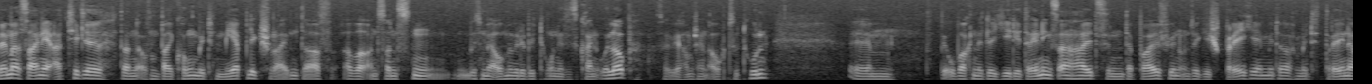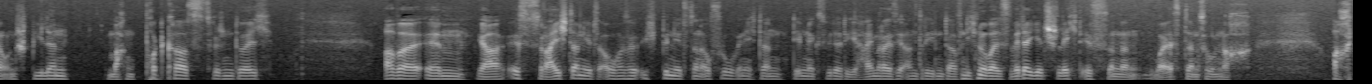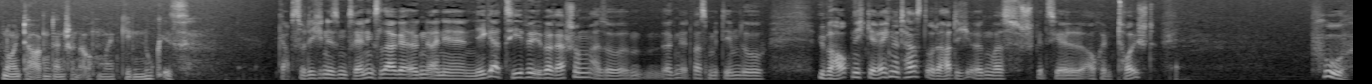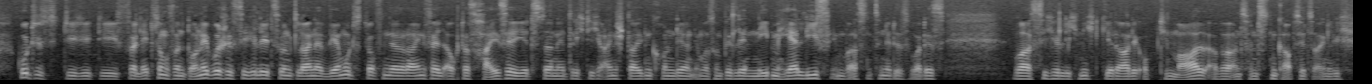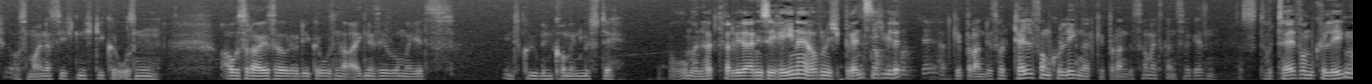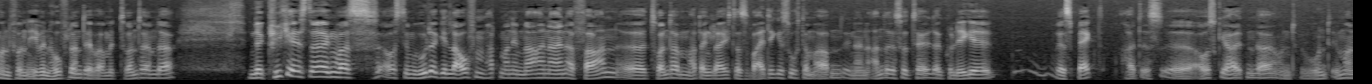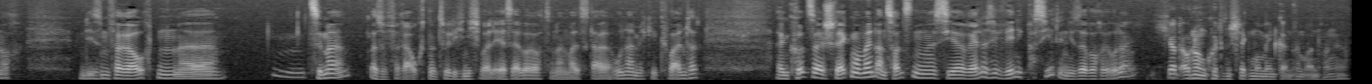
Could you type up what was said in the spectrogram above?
Wenn man seine Artikel dann auf dem Balkon mit Meerblick schreiben darf, aber ansonsten müssen wir auch mal wieder betonen, es ist kein Urlaub, also wir haben schon auch zu tun. Ähm, beobachten natürlich jede Trainingseinheit, sind dabei, führen unsere Gespräche im Mittag mit Trainer und Spielern, machen Podcasts zwischendurch. Aber ähm, ja, es reicht dann jetzt auch. Also ich bin jetzt dann auch froh, wenn ich dann demnächst wieder die Heimreise antreten darf. Nicht nur, weil das Wetter jetzt schlecht ist, sondern weil es dann so nach acht, neun Tagen dann schon auch mal genug ist. Gab es für dich in diesem Trainingslager irgendeine negative Überraschung? Also irgendetwas, mit dem du überhaupt nicht gerechnet hast? Oder hat dich irgendwas speziell auch enttäuscht? Puh, gut, die, die Verletzung von Donnebusch ist sicherlich so ein kleiner Wermutstropfen, der reinfällt. Auch dass Heise jetzt da nicht richtig einsteigen konnte und immer so ein bisschen nebenher lief, im wahrsten Sinne des Wortes, war sicherlich nicht gerade optimal. Aber ansonsten gab es jetzt eigentlich aus meiner Sicht nicht die großen Ausreißer oder die großen Ereignisse, wo man jetzt ins Grübeln kommen müsste. Oh, man hört gerade wieder eine Sirene. Hoffentlich brennt es nicht wieder. Das Hotel hat gebrannt. Das Hotel vom Kollegen hat gebrannt. Das haben wir jetzt ganz vergessen. Das Hotel vom Kollegen und von Evan Hofland, der war mit Trondheim da. In der Küche ist da irgendwas aus dem Ruder gelaufen, hat man im Nachhinein erfahren. Äh, Trondheim hat dann gleich das Weite gesucht am Abend in ein anderes Hotel. Der Kollege Respekt hat es äh, ausgehalten da und wohnt immer noch in diesem verrauchten äh, Zimmer. Also verraucht natürlich nicht, weil er selber raucht, sondern weil es da unheimlich gequalmt hat ein kurzer Schreckmoment. Ansonsten ist hier relativ wenig passiert in dieser Woche, oder? Ich hatte auch noch einen kurzen Schreckmoment ganz am Anfang, ja.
